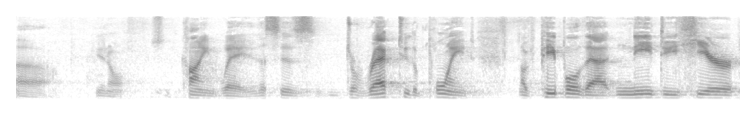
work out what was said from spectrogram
uh, you know, kind way. This is direct to the point of people that need to hear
